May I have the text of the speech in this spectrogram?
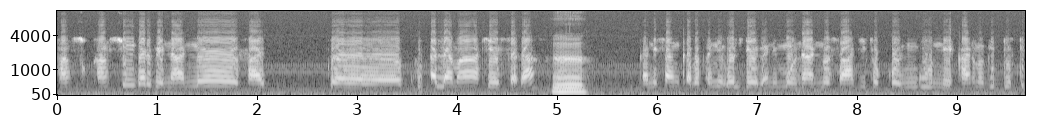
kan su- kan sun darbe naannoo kudha lama keessadha kan isaan qabatanii ol deebi'an immoo naannoo sa'aatii tokko hin guunne kanuma gidduutti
